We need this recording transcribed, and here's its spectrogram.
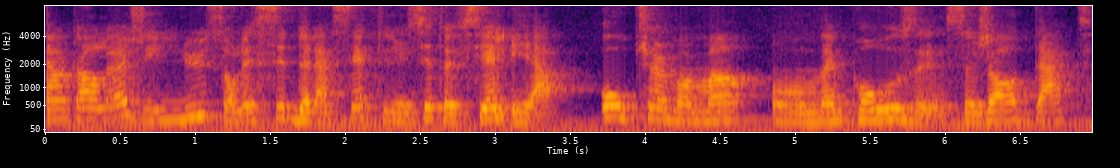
Et encore là, j'ai lu sur le site de la secte, il y a un site officiel et à aucun moment on impose ce genre d'actes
